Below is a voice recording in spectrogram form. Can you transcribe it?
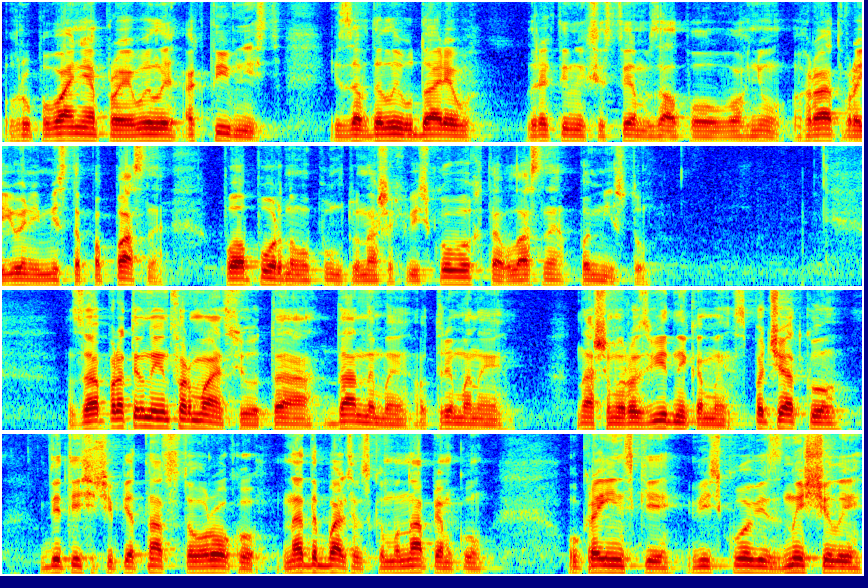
угрупування проявили активність і завдали ударів з реактивних систем залпового вогню ГРАД в районі міста Попасне по опорному пункту наших військових та, власне, по місту. За оперативною інформацією та даними, отримані нашими розвідниками, з початку 2015 року на Дебальцевському напрямку українські військові знищили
